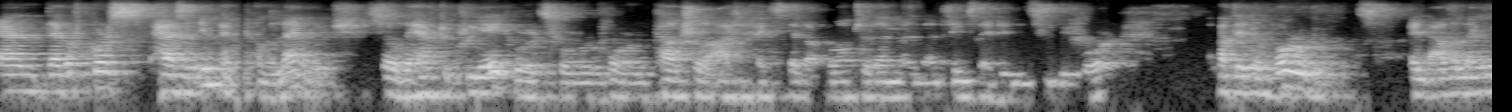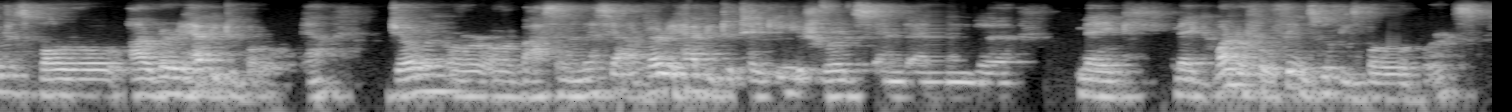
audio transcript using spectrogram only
And that, of course, has an impact on the language. So they have to create words for, for cultural artifacts that are brought to them and, and things they didn't see before. But they don't borrow the words. And other languages borrow, are very happy to borrow. Yeah. German or, or Bahasa Indonesia are very happy to take English words and, and uh, make, make wonderful things with these borrowed words.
